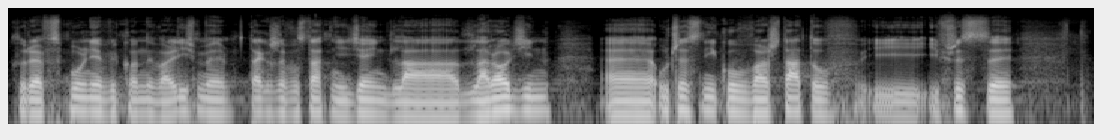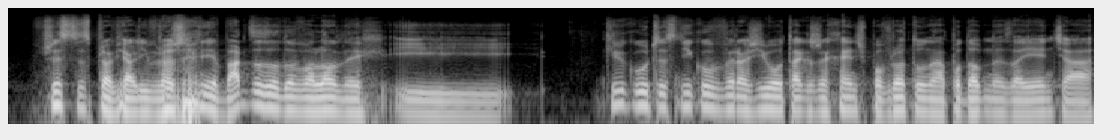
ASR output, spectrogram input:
które wspólnie wykonywaliśmy, także w ostatni dzień dla, dla rodzin, uczestników warsztatów i, i wszyscy, wszyscy sprawiali wrażenie bardzo zadowolonych i, Kilku uczestników wyraziło także chęć powrotu na podobne zajęcia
